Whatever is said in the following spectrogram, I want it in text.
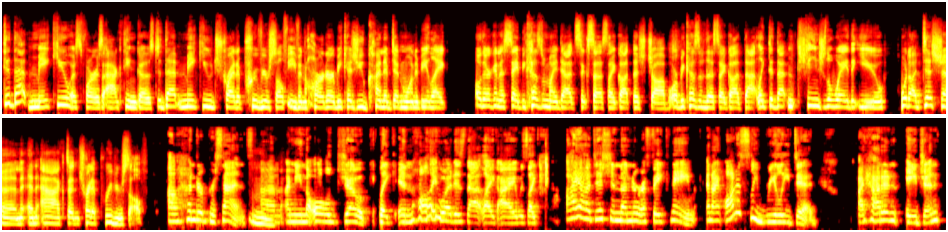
Did that make you, as far as acting goes, did that make you try to prove yourself even harder because you kind of didn't want to be like, oh, they're going to say, because of my dad's success, I got this job, or because of this, I got that. Like, did that change the way that you would audition and act and try to prove yourself? A hundred percent. Mm. Um, I mean, the old joke, like in Hollywood, is that like I was like, I auditioned under a fake name, and I honestly really did. I had an agent,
